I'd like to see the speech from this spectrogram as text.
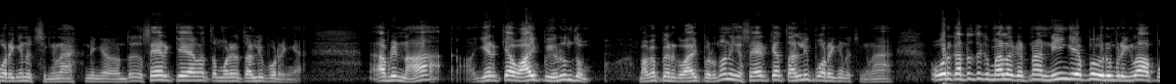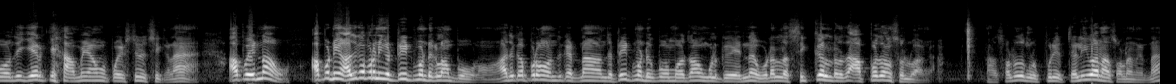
போகிறீங்கன்னு வச்சுங்களேன். நீங்கள் வந்து செயற்கையான முறையில் தள்ளி போடுறீங்க அப்படின்னா இயற்கையாக வாய்ப்பு இருந்தும் மகப்பேருக்கு வாய்ப்பு இருந்தும் நீங்கள் செயற்கையாக தள்ளி போகிறீங்கன்னு வச்சுங்களேன். ஒரு கட்டத்துக்கு மேலே கட்டினா நீங்கள் எப்போ விரும்புகிறீங்களோ அப்போ வந்து இயற்கையாக அமையாமல் போயிடுச்சுன்னு வச்சுங்களேன். அப்போ என்ன ஆகும்? அப்போ நீங்கள் அதுக்கப்புறம் நீங்கள் ட்ரீட்மெண்ட்டுக்கெலாம் போகணும். அதுக்கப்புறம் வந்து கேட்டினா அந்த ட்ரீட்மெண்ட்டுக்கு போகும்போது தான் உங்களுக்கு என்ன உடலில் சிக்கல்ன்றது அப்போ தான் சொல்லுவாங்க. நான் சொல்கிறது உங்களுக்கு புரிய தெளிவாக நான் சொல்லணுன்னா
